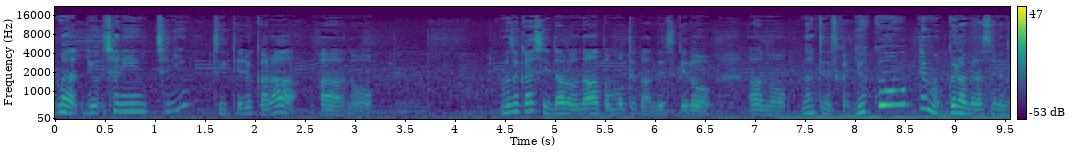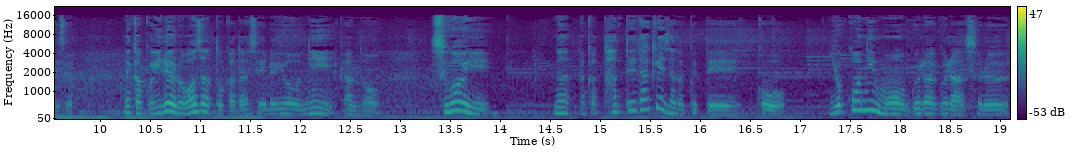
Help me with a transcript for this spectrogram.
まあ車輪車輪ついてるからあの難しいだろうなと思ってたんですけどあのなんていうんですか横でもグラグラするんですよ。なんかこういろいろ技とか出せるようにあのすごいななんか縦だけじゃなくてこう横にもグラグラする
